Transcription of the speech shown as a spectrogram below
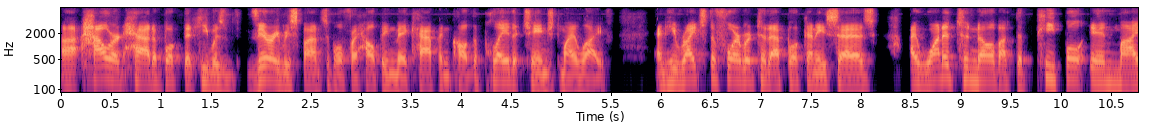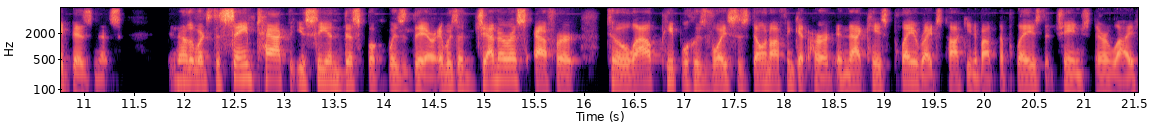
uh, Howard had a book that he was very responsible for helping make happen called The Play That Changed My Life. And he writes the foreword to that book and he says, I wanted to know about the people in my business. In other words, the same tack that you see in this book was there. It was a generous effort to allow people whose voices don't often get heard, in that case, playwrights talking about the plays that changed their life,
